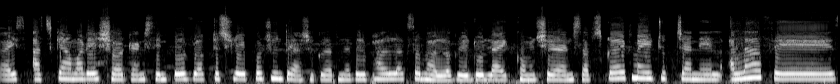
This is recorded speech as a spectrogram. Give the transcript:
গাইস আজকে আমার এই শর্ট অ্যান্ড সিম্পল ব্লগটা ছিল এই পর্যন্ত আশা করি আপনাদের ভালো লাগছে। ভালো লাগলে একটু like comment share and subscribe my youtube channel আল্লাহ হাফেজ।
